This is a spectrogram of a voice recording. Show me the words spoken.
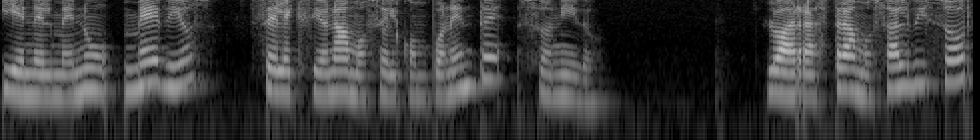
y en el menú Medios seleccionamos el componente Sonido. Lo arrastramos al visor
